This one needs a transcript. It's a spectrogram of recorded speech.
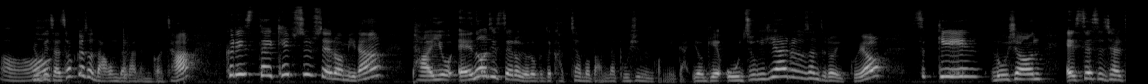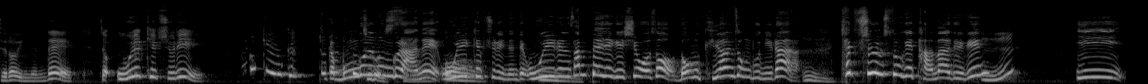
어. 요게 잘 섞여서 나온다라는 거. 자, 크리스탈 캡슐 세럼이랑 바이오 에너지 세럼 여러분들 같이 한번 만나보시는 겁니다. 여기에 오중 히아루론산 들어있고요. 스킨, 로션, 에센스 잘 들어있는데 자, 오일 캡슐이 이렇게 이렇게 그러니까 몽글몽글 안에 오일 캡슐이 있는데 오일은 음. 산 빼내기 쉬워서 너무 귀한 성분이라 음. 캡슐 속에 담아들인 음? 이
